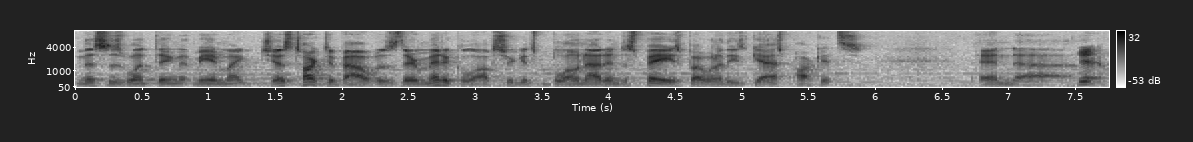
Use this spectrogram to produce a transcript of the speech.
this is one thing that me and Mike just talked about was their medical officer gets blown out into space by one of these gas pockets, and uh, Yeah.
